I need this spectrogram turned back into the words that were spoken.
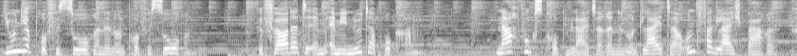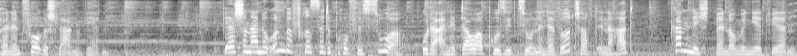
Juniorprofessorinnen und Professoren, Geförderte im Eminöter-Programm Nachwuchsgruppenleiterinnen und Leiter und Vergleichbare können vorgeschlagen werden. Wer schon eine unbefristete Professur oder eine Dauerposition in der Wirtschaft innehat, kann nicht mehr nominiert werden.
